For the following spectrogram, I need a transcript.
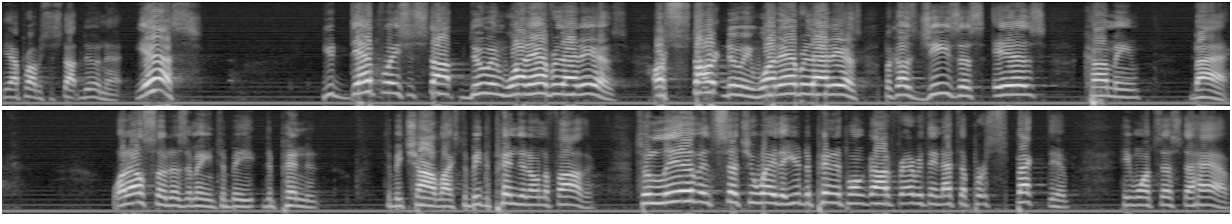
Yeah, I probably should stop doing that. Yes. You definitely should stop doing whatever that is or start doing whatever that is because Jesus is coming back. What else so does it mean to be dependent, to be childlike, to be dependent on the Father? To live in such a way that you're dependent upon God for everything. That's a perspective He wants us to have.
